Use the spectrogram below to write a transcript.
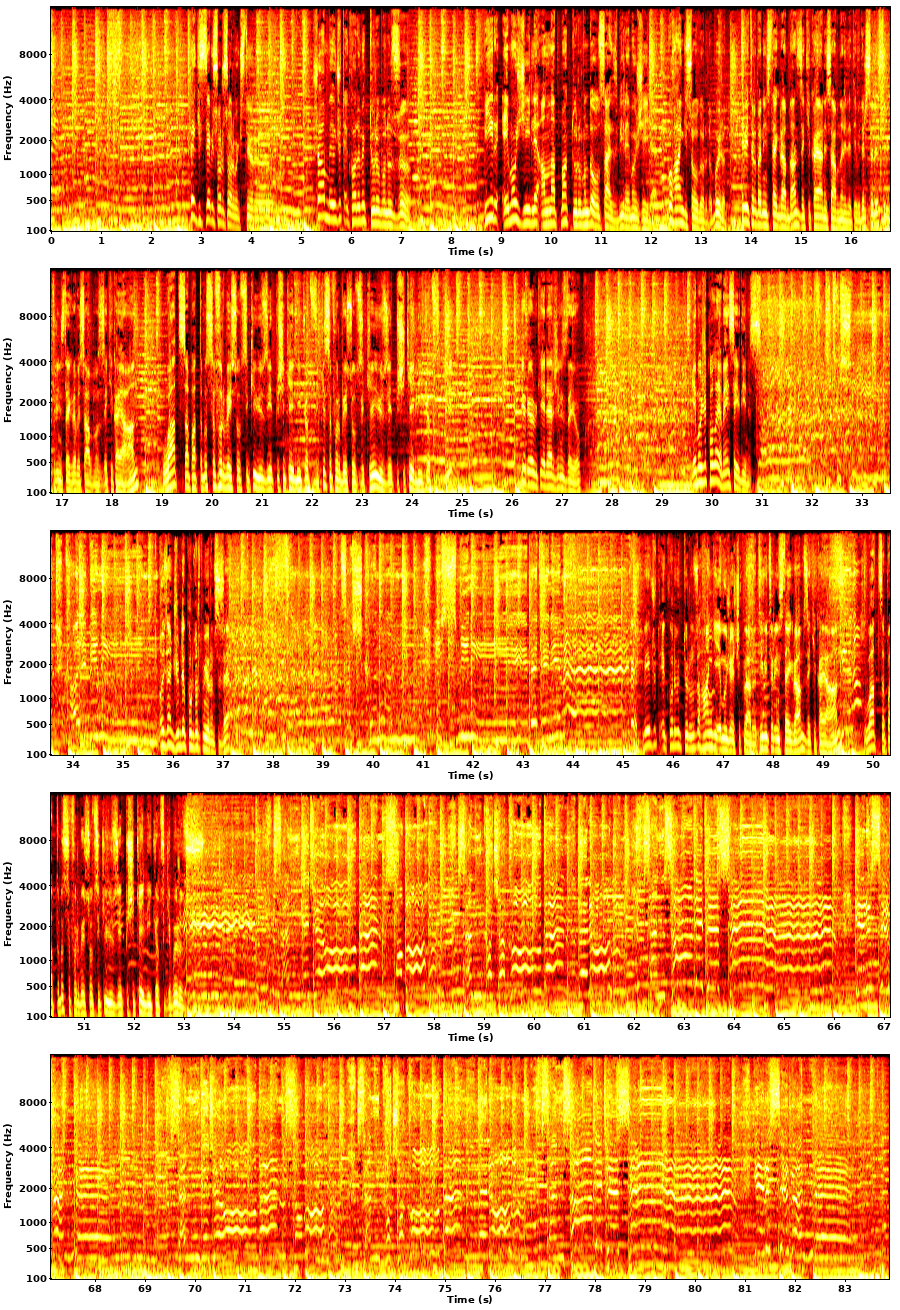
Peki size bir soru sormak istiyorum. Şu an mevcut ekonomik durumunuzu bir emoji ile anlatmak durumunda olsaydınız bir emoji ile bu hangisi olurdu? Buyurun. Twitter'dan, Instagram'dan Zeki Kayahan hesabından iletebilirsiniz. Twitter, Instagram hesabımız Zeki Kayahan. WhatsApp hattımız 0532 172 52 32 0532 172 52 32. Görüyorum ki enerjiniz de yok. Emoji kolay ama en sevdiğiniz. O yüzden cümle kurdurtmuyorum size. Mevcut ekonomik durumunuzu hangi emoji açıklardı? Twitter, Instagram Zeki Kayahan. WhatsApp hattımız 0532 172 52 32 buyurun.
